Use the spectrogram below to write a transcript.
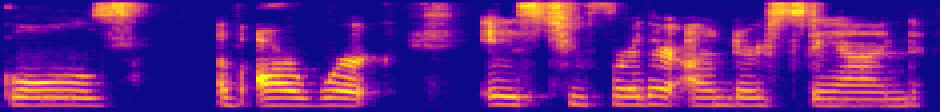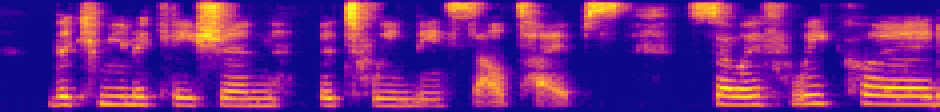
goals of our work is to further understand the communication between these cell types. So, if we could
